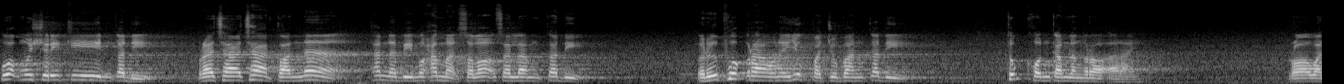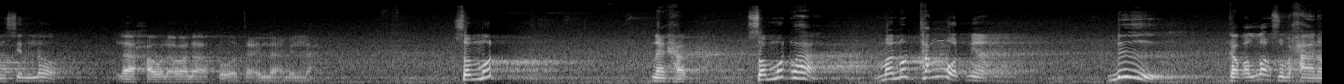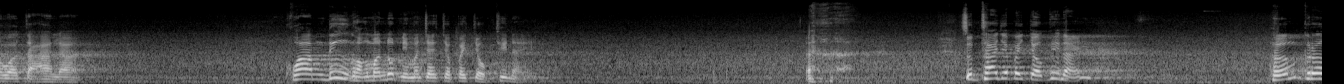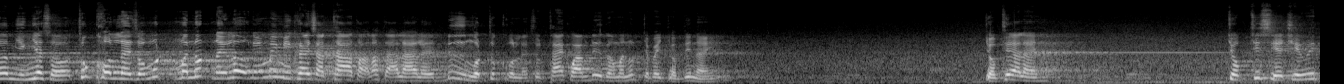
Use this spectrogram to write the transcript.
พวกมุชริกีนก็ดี ประชาชาติก่อนหน้า ท่านนบีมุฮัมมัดสลลัลลัมก็ดี หรือพวกเราในยุคปัจจุบันก็ดี ทุกคนกำลังรออะไร รอวันสิ้นโลกลาฮาวลาวะลากุวะตอิลลาบิลลาสมมุตินะครับ สมมุติว่า มนุษย์ทั้งหมดเนี่ยดื้อกับอัลลอฮ์ سبحانه และ تعالى ความดื้อของมนุษย์นี่มันจะจะไปจบที่ไหน สุดท้ายจะไปจบที่ไหนเหิมเกริมหญิงยโสทุกคนเลยสมมุติ มนุษย์ในโลกนี้ไม่มีใครศรัทธาต่อละตาลาเลย ดื้อหมดทุกคนเลยสุดท้ายความดื้อของมนุษย์จะไปจบที่ไหน จบที่อะไร จบที่เสียชีวิต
